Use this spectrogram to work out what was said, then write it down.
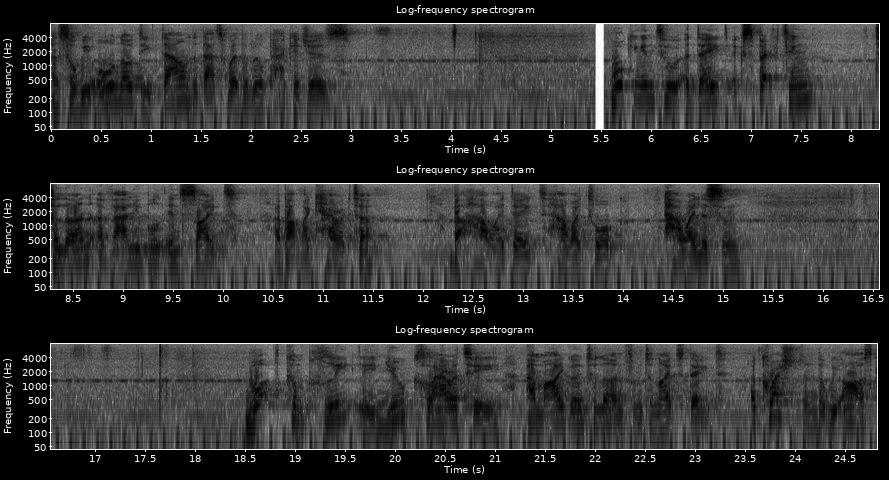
And so we all know deep down that that's where the real package is walking into a date expecting to learn a valuable insight about my character, about how I date, how I talk, how I listen. What completely new clarity am I going to learn from tonight's date? A question that we ask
